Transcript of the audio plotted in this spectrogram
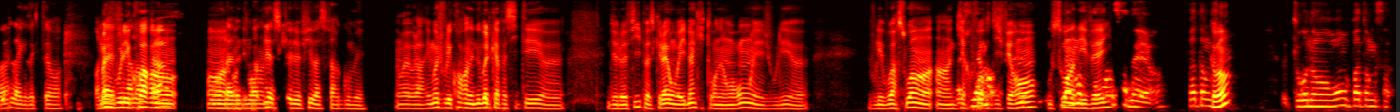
Voilà, exactement. On Moi, je avait voulais croire en. en- On avait demandé est-ce que Luffy va se faire goumer. Ouais, voilà. Et moi, je voulais croire en des nouvelles capacités euh, de Luffy parce que là, on voyait bien qu'il tournait en rond et je voulais, euh, je voulais voir soit un, un Gear finalement, Force différent ou soit un éveil. Pas tant que ça, d'ailleurs. hein. Pas tant que Comment? Tourner en rond, pas tant que ça.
